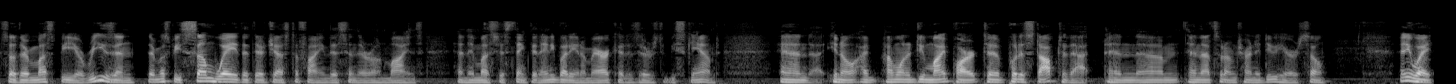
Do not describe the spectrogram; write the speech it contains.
So there must be a reason. There must be some way that they're justifying this in their own minds, and they must just think that anybody in America deserves to be scammed. And uh, you know, I I want to do my part to put a stop to that, and um, and that's what I'm trying to do here. So anyway,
